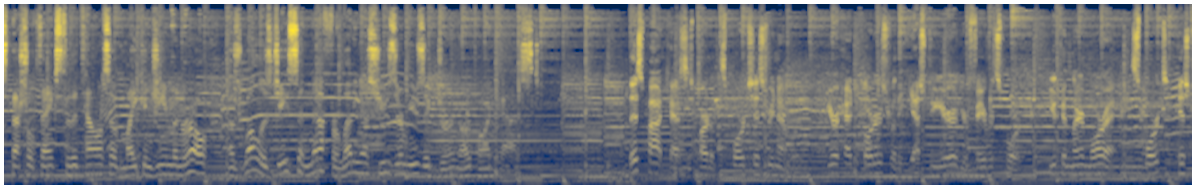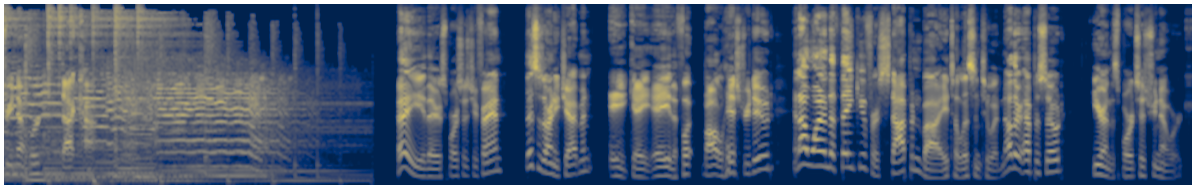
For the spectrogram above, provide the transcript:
Special thanks to the talents of Mike and Jean Monroe, as well as Jason Neff for letting us use their music during our podcast. This podcast is part of the Sports History Network, your headquarters for the yesteryear of your favorite sport. You can learn more at sportshistorynetwork.com. Hey there, sports history fan. This is Arnie Chapman, aka the Football History Dude, and I wanted to thank you for stopping by to listen to another episode here on the Sports History Network.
